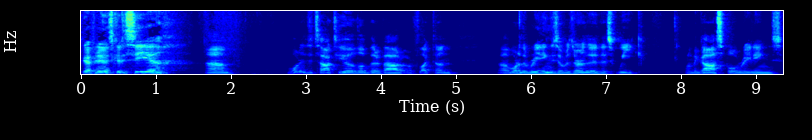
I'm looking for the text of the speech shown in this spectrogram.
Good afternoon. It's good to see you. Um, wanted to talk to you a little bit about, reflect on uh, one of the readings that was earlier this week. One of the gospel readings,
